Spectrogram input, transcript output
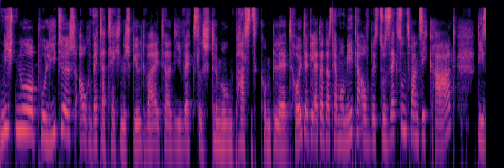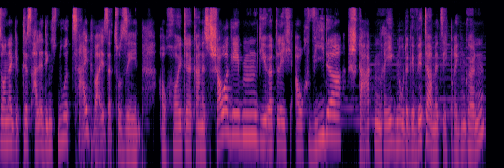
Nicht nur politisch, auch wettertechnisch gilt weiter. Die Wechselstimmung passt komplett. Heute klettert das Thermometer auf bis zu 26 Grad. Die Sonne gibt es allerdings nur zeitweise zu sehen. Auch heute kann es Schauer geben, die örtlich auch wieder starken Regen oder Gewitter mit sich bringen können.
